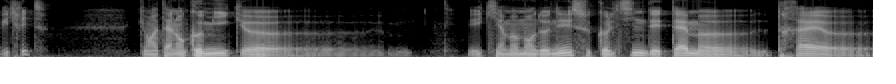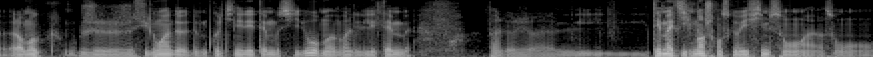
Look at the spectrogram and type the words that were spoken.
écrites, qui ont un talent comique euh, et qui à un moment donné se coltinent des thèmes euh, très. euh, alors moi, je, suis loin de, me coltiner des thèmes aussi lourds. Les, thèmes. Thématiquement, je pense que mes films sont, sont,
